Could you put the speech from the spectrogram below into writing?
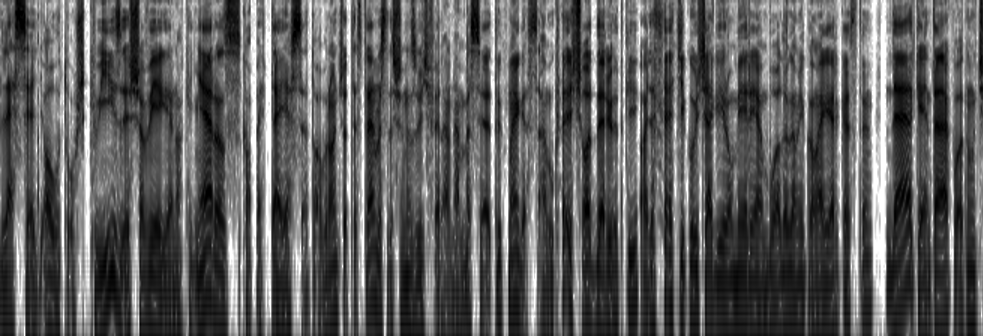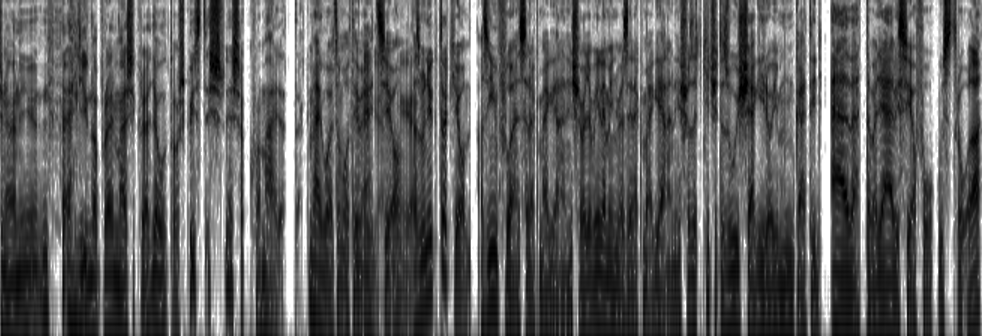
lesz egy autós kvíz, és a végén, aki nyer, az kap egy teljes szet abroncsot. Ezt természetesen az ügyfélel nem beszéltük meg, ez számukra is ott derült ki, hogy az egyik újságíró miért ilyen boldog, amikor megérkeztünk, de kénytelenek voltunk csinálni egyik napra egy másikra egy autós kvízt, és, és akkor már jöttek. Meg volt a motiváció. Igen, igen. Ez mondjuk tök jó. Az influencerek megjelenése, vagy a véleményvezérek megjelenése, az egy kicsit az újságírói munkát így elvette, vagy elviszi a fókuszt róla,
